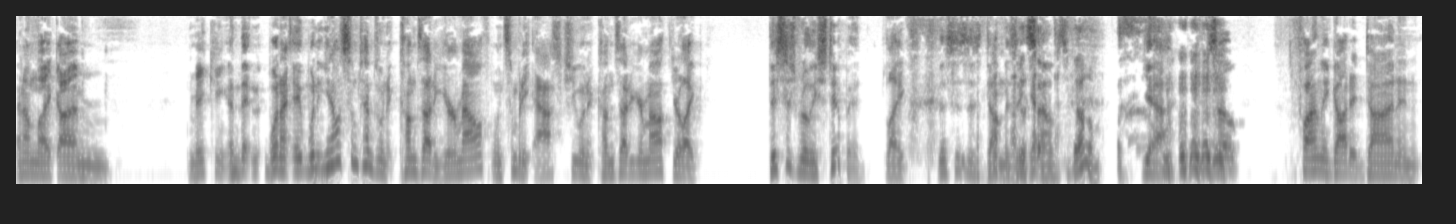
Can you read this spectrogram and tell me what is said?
and I'm like, "I'm making." And then when I when you know sometimes when it comes out of your mouth, when somebody asks you when it comes out of your mouth, you're like, "This is really stupid. Like, this is as dumb as it sounds dumb. Yeah. so finally got it done, and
